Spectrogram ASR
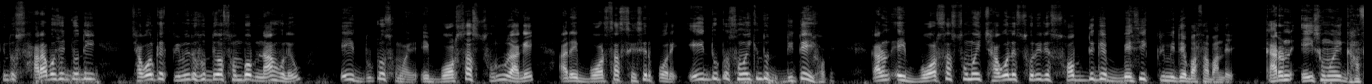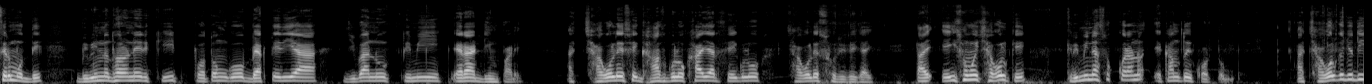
কিন্তু সারা বছর যদি ছাগলকে কৃমির ওষুধ দেওয়া সম্ভব না হলেও এই দুটো সময়, এই বর্ষা শুরুর আগে আর এই বর্ষা শেষের পরে, এই দুটো সময় কিন্তু দিতেই হবে। কারণ এই বর্ষার সময় ছাগলের শরীরে সব থেকে বেশি কৃমিতে বাসা বাঁধে। কারণ এই সময় ঘাসের মধ্যে বিভিন্ন ধরনের কীট, পতঙ্গ, ব্যাকটেরিয়া, জীবাণু, কৃমি, এরা ডিম পাড়ে। আর ছাগলে সেই ঘাসগুলো খায় আর সেইগুলো ছাগলের শরীরে যায়। তাই এই সময় ছাগলকে কৃমিনাশক করানো একান্তই কর্তব্য। আর ছাগলকে যদি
